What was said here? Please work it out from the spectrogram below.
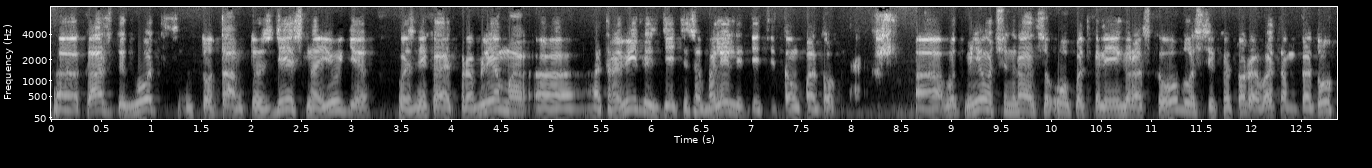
Каждый год то там, то здесь, на юге, возникает проблема, отравились дети, заболели дети и тому подобное. А вот мне очень нравится опыт Калининградской области, которая в этом году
